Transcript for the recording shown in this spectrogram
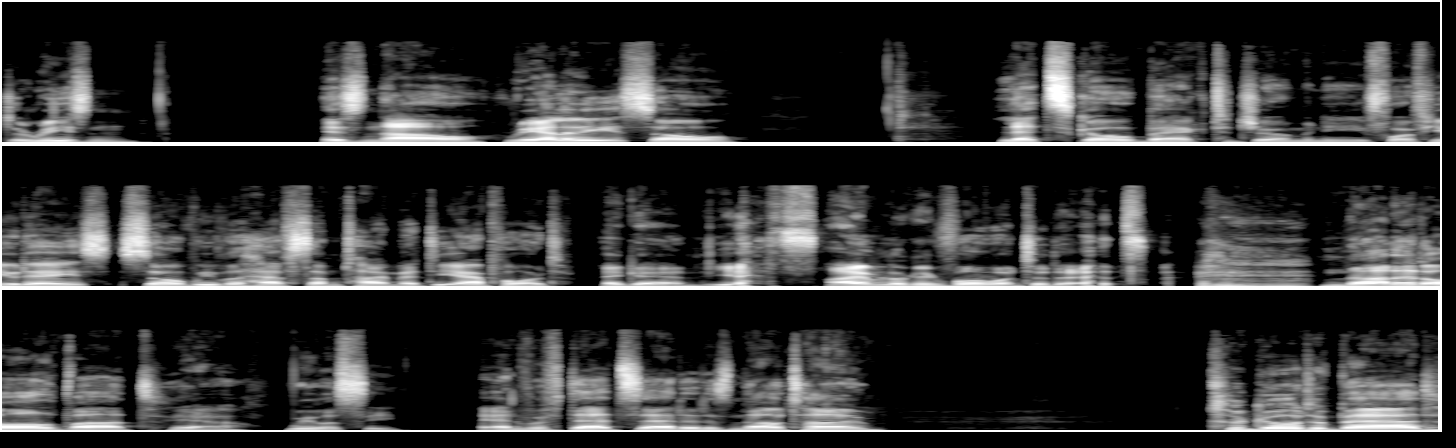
the reason is now reality so let's go back to Germany for a few days so we will have some time at the airport again. Yes, I'm looking forward to that. Not at all, but yeah, we will see. And with that said, it is now time to go to bed.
